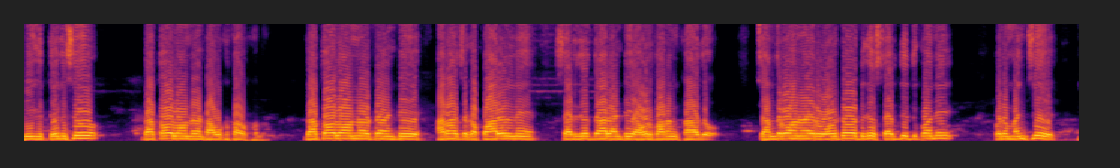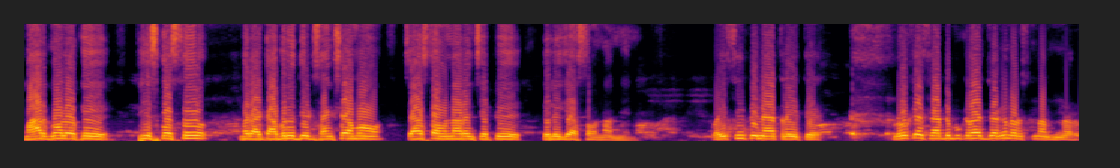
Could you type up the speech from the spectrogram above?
మీకు తెలుసు గతంలో ఉన్నటువంటి అవకతవకలు. గతంలో ఉన్నటువంటి అరాచక పాలనని సరిదిద్దాలంటే ఎవరి తరం కాదు. చంద్రబాబు నాయుడు ఒకటోటికి సరిదిద్దుకొని మరి మంచి మార్గంలోకి తీసుకొస్తూ మరి అటు అభివృద్ధి సంక్షేమం చేస్తా ఉన్నారని చెప్పి తెలియజేస్తా ఉన్నాను నేను. వైసీపీ నేతలు అయితే లోకేష్ రెడ్ బుక్ రాజ్యాంగం నడుస్తుంది అంటున్నారు.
